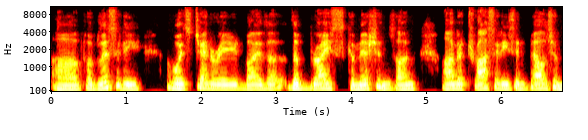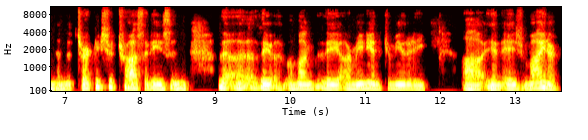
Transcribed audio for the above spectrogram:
publicity was generated by the, the Bryce commissions on, on atrocities in Belgium and the Turkish atrocities in the, uh, the among the Armenian community uh, in Asia Minor.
